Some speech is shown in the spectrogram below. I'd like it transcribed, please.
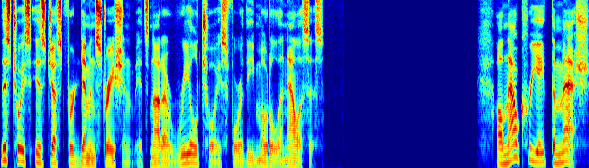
This choice is just for demonstration. It's not a real choice for the modal analysis. I'll now create the mesh.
